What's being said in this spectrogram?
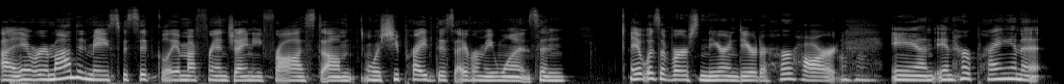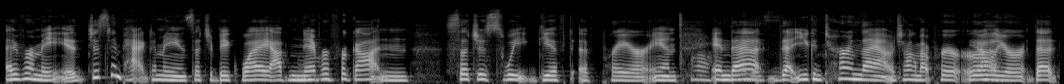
Uh, it reminded me specifically of my friend Janie Frost, um, where she prayed this over me once. And it was a verse near and dear to her heart. And in her praying it over me, it just impacted me in such a big way. I've never forgotten such a sweet gift of prayer and and that that you can turn that we were talking about prayer Yeah. earlier that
